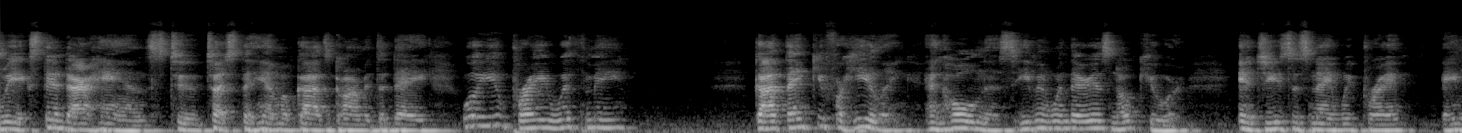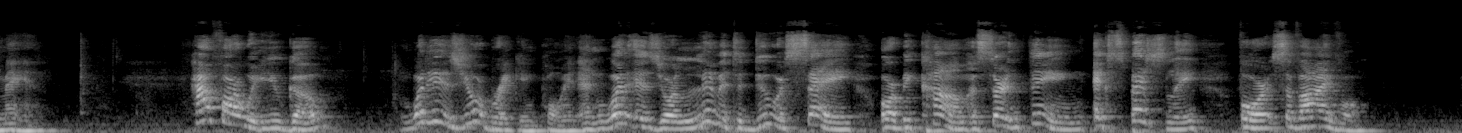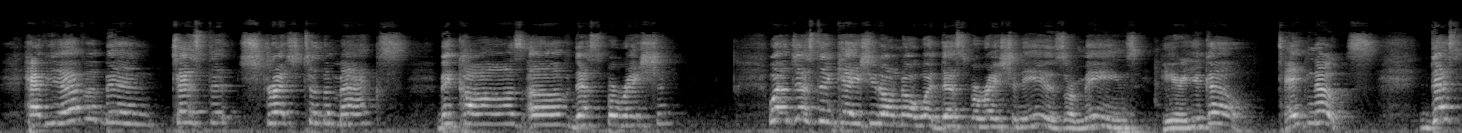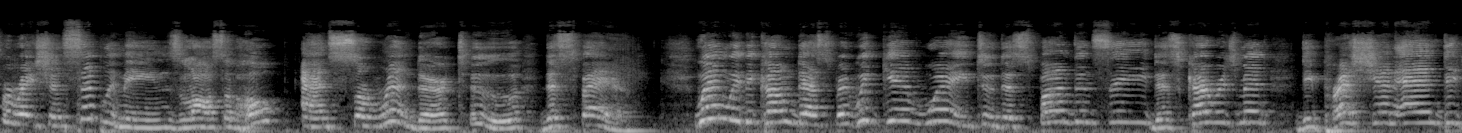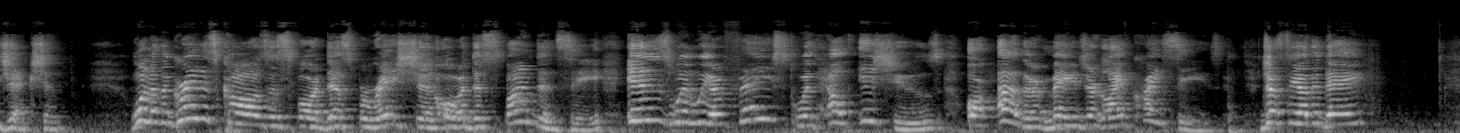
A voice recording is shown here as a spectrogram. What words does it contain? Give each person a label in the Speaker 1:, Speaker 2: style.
Speaker 1: as we extend our hands to touch the hem of God's garment today, will you pray with me? God, thank you for healing and wholeness, even when there is no cure. In Jesus' name we pray. Amen. How far would you go? What is your breaking point? And what is your limit to do or say or become a certain thing, especially for survival? Have you ever been tested, stretched to the max because of desperation? Well, just in case you don't know what desperation is or means, here you go. Take notes. Desperation simply means loss of hope and surrender to despair. When we become desperate, we give way to despondency, discouragement, depression, and dejection. One of the greatest causes for desperation or despondency is when we are faced with health issues or other major life crises. Just the other day,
